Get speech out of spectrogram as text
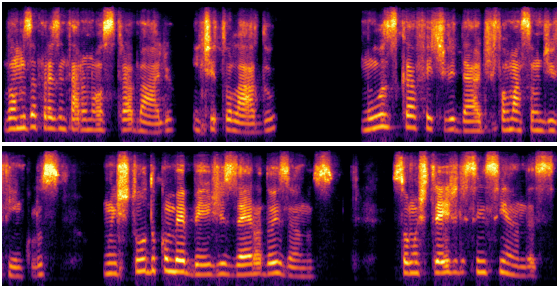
vamos apresentar o nosso trabalho intitulado Música, Afetividade e Formação de Vínculos, um estudo com bebês de 0 a 2 anos. Somos três licenciandas,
